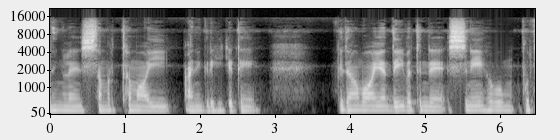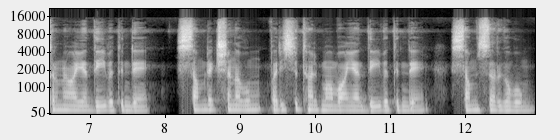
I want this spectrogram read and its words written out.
നിങ്ങളെ സമർത്ഥമായി അനുഗ്രഹിക്കട്ടെ. പിതാവായ ദൈവത്തിന്റെ സ്നേഹവും പുത്രനായ ദൈവത്തിന്റെ സംരക്ഷണവും പരിശുദ്ധാത്മാവായ ദൈവത്തിന്റെ സംസർഗവും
